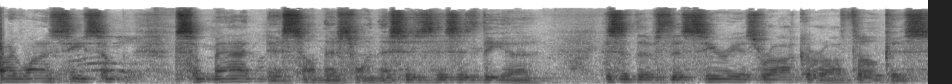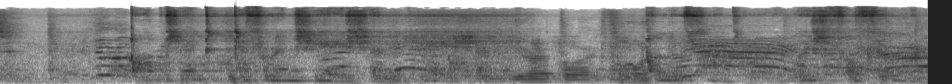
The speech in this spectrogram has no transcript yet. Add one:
I want to see some some madness on this one. This is this is the uh, this is the the serious rocker off focus. Object differentiation. Uroboric form. Hallucinatory wish fulfillment.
